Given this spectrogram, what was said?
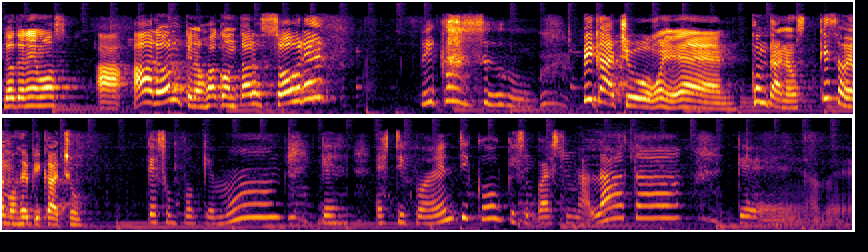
Lo tenemos a Aaron que nos va a contar sobre Pikachu, Pikachu. Muy bien. Contanos, ¿qué sabemos de Pikachu? que es un Pokémon, que es tipo éntico, que se parece a una lata, que a ver,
